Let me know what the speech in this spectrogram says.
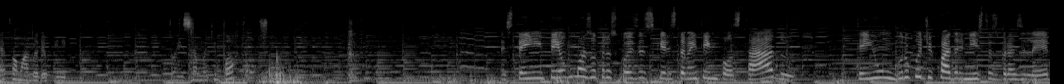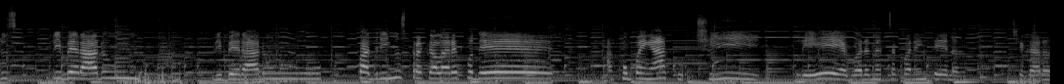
É formador de opinião. Isso é muito importante. Mas tem, tem algumas outras coisas que eles também têm postado. Tem um grupo de quadrinistas brasileiros que liberaram liberaram quadrinhos para a galera poder acompanhar, curtir, ler agora nessa quarentena. Chegaram?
